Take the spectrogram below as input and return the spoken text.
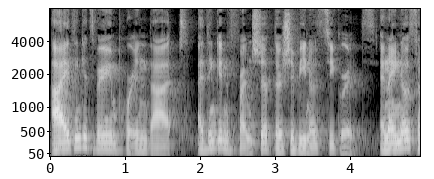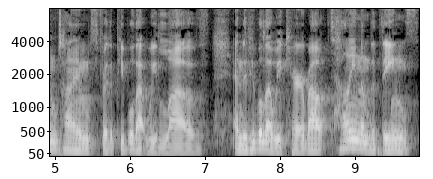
I think it's very important that I think in friendship, there should be no secrets. And I know sometimes for the people that we love and the people that we care about, telling them the things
